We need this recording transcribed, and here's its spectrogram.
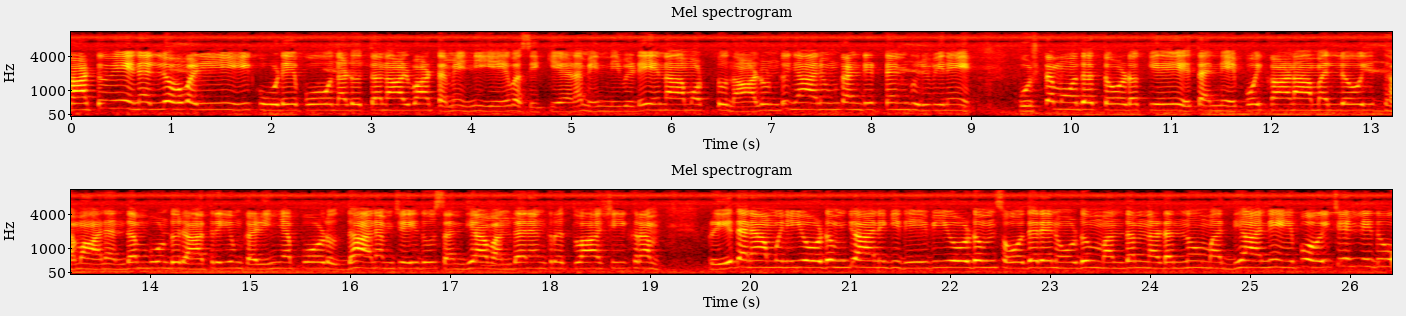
കാട്ടുവേനല്ലോ വഴി കൂടെ പോന്നടുത്ത നാൾ വാട്ടമെന്നിയെ വസിക്കണമെന്നിവിടെ നാം ഒട്ടു നാളുണ്ട് ഞാനും കണ്ടിട്ടൻ ഗുരുവിനെ. പുഷ്ടമോദത്തോടൊക്കെ തന്നെ പോയി കാണാമല്ലോ. യുദ്ധമാനന്ദം പൂണ്ടു രാത്രിയും കഴിഞ്ഞപ്പോൾ ഉദ്ധാനം ചെയ്തു. സന്ധ്യാവന്ദനം കൃത്വാ ശീഘ്രം. പ്രീതനാമുനിയോടും ജാനകി ദേവിയോടും സോദരനോടും മന്ദം നടന്നു. മധ്യാനെ പോയി ചെന്നിതു.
